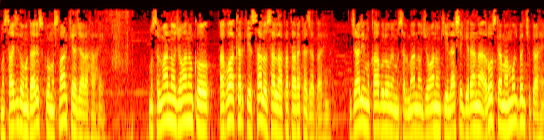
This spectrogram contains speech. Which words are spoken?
مساجد و مدارس کو مسمار کیا جا رہا ہے۔ مسلمان نوجوانوں کو اغوا کر کے سال و سال لاپتہ رکھا جاتا ہے۔ جعلی مقابلوں میں مسلمان نوجوانوں کی لاشیں گرانا روز کا معمول بن چکا ہے۔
